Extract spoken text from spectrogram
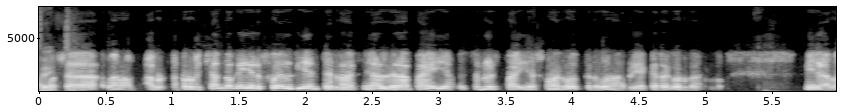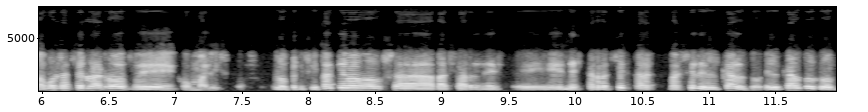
vamos a, bueno, apro- aprovechando que ayer fue el Día Internacional de la Paella, esto no es paella, es un arroz, pero bueno, habría que recordarlo. Mira, vamos a hacer un arroz eh, con mariscos. Lo principal que vamos a basar en, este- en esta receta va a ser el caldo. El caldo es lo,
